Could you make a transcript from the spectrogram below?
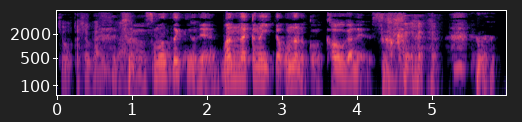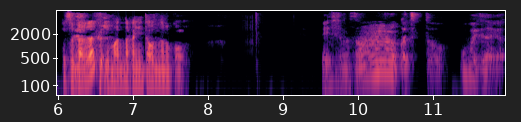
教科書ガイドな。そのその時のね、真ん中にいた女の子の顔がね、すごかった。え、それ誰だっけ真ん中にいた女の子。え、でもその女の子はちょっと覚えてないな。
